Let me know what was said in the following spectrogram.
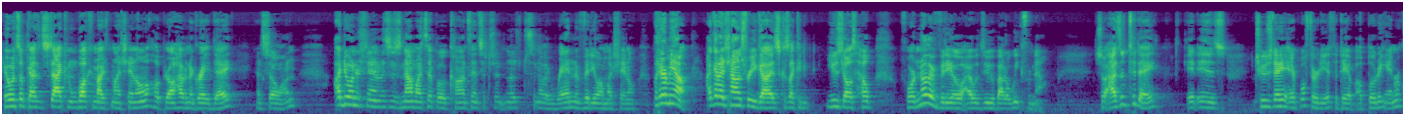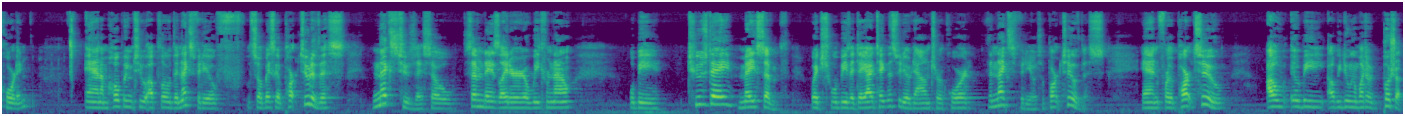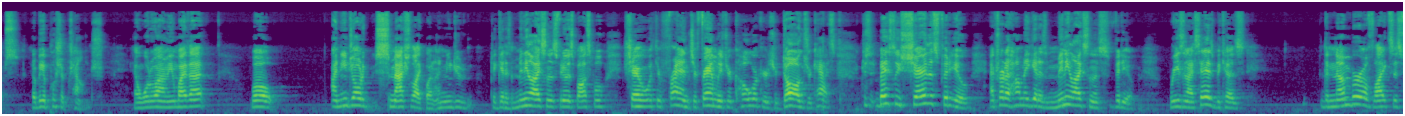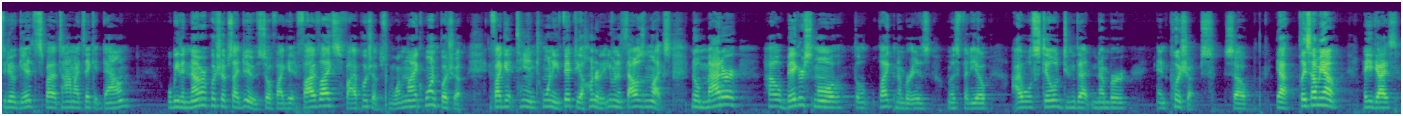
Hey, what's up, guys? It's Dak, and welcome back to my channel. Hope you're all having a great day, and so on. I do understand this is not my typical content, such a, just another random video on my channel. But hear me out. I got a challenge for you guys because I could use y'all's help for another video I will do about a week from now. So as of today, it is Tuesday, April 30th, the day of uploading and recording. And I'm hoping to upload the next video, so basically a part two to this, next Tuesday. So seven days later, a week from now, will be Tuesday, May 7th, which will be the day I take this video down to record the next video, so part two of this. And for the part two, I'll it'll be I'll be doing a bunch of push-ups. It'll be a push-up challenge. And what do I mean by that? Well, I need y'all to smash the like button. I need you to get as many likes on this video as possible. Share it with your friends, your families, your coworkers, your dogs, your cats. Just basically share this video and try to help me get as many likes on this video. Reason I say is because the number of likes this video gets by the time I take it down will be the number of push-ups I do. So if I get 5 likes, 5 push-ups. 1 like, 1 push-up. If I get 10, 20, 50, 100, even 1,000 likes, no matter how big or small the like number is on this video, I will still do that number in push-ups. So, yeah, please help me out. Thank you guys.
